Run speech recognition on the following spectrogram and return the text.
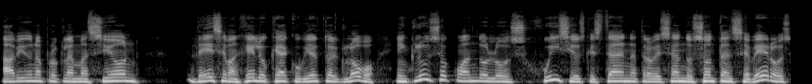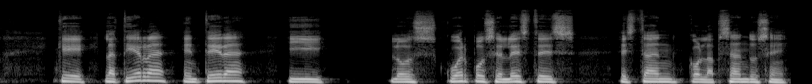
ha habido una proclamación de ese Evangelio que ha cubierto el globo. incluso cuando los juicios que están atravesando son tan severos que la tierra entera y los cuerpos celestes están colapsándose,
